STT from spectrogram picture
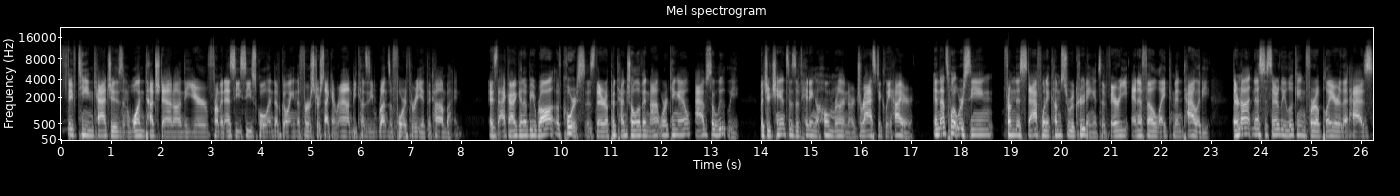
15 catches and one touchdown on the year from an SEC school end up going in the first or second round because he runs a 4 3 at the combine. Is that guy going to be raw? Of course. Is there a potential of it not working out? Absolutely. But your chances of hitting a home run are drastically higher. And that's what we're seeing from this staff when it comes to recruiting. It's a very NFL like mentality. They're not necessarily looking for a player that has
